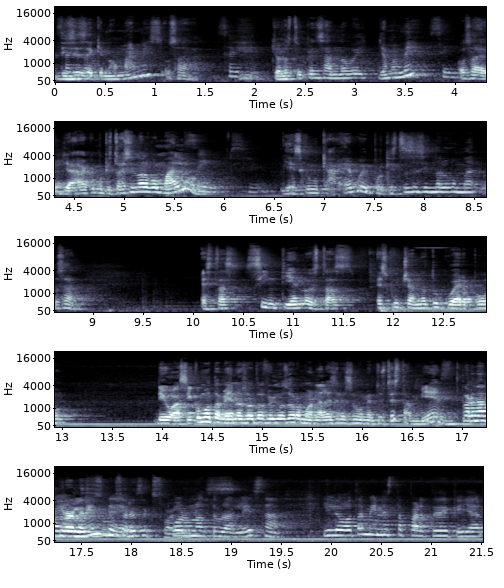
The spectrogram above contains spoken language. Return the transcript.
dices de que no mames, o sea, Exacto. yo lo estoy pensando, güey, llámame. Sí, o sea, sí. ya como que estoy haciendo algo malo. Sí. Y es como que, a ver, güey, ¿por qué estás haciendo algo malo? O sea, estás sintiendo, estás escuchando tu cuerpo. Digo, así como también nosotros fuimos hormonales en ese momento, ustedes también. Por naturaleza somos Obviamente, seres sexuales. Por naturaleza. Y luego también esta parte de que ya,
